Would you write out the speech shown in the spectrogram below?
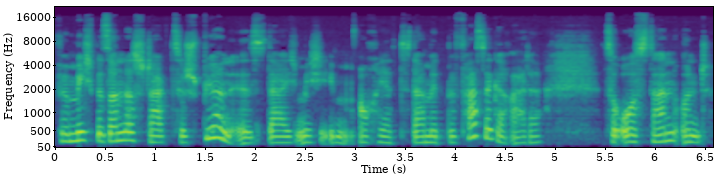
für mich besonders stark zu spüren ist, da ich mich eben auch jetzt damit befasse, gerade zu Ostern und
